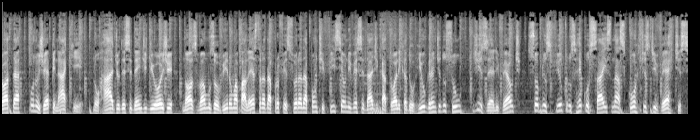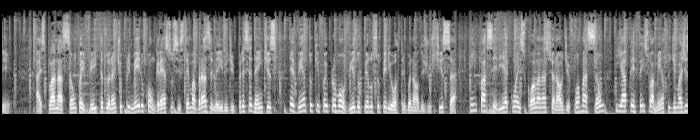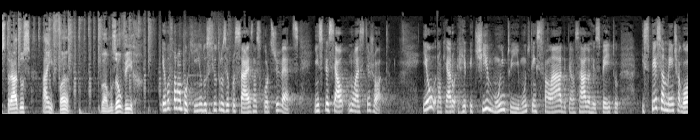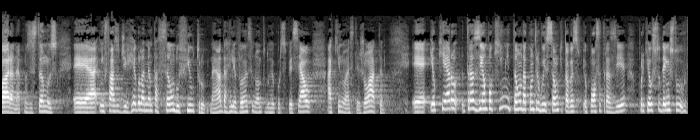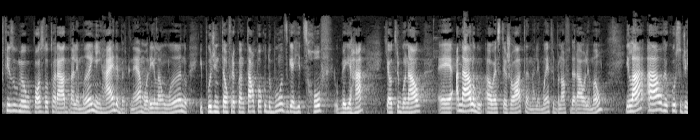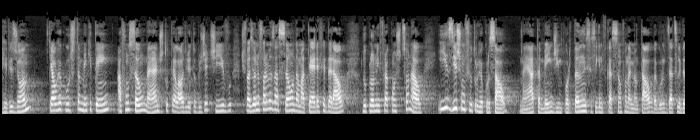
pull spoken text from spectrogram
o NUGEPNAC. No Rádio Decidente de hoje, nós vamos ouvir uma palestra da professora da Pontifícia Universidade Católica do Rio Grande do Sul, Gisele Velt, sobre os filtros recursais nas cortes de vértice. A explanação foi feita durante o primeiro Congresso Sistema Brasileiro de Precedentes, evento que foi promovido pelo Superior Tribunal de Justiça em parceria com a Escola Nacional de Formação e Aperfeiçoamento de Magistrados, a Infam. Vamos ouvir. Eu vou falar um pouquinho dos filtros recursais nas cortes de vértice, em especial no STJ. Eu não quero repetir muito, e muito tem se falado e pensado a respeito especialmente agora, né, que nós estamos é, em fase de regulamentação do filtro né, da relevância no âmbito do recurso especial aqui no STJ, é, eu quero trazer um pouquinho, então, da contribuição que talvez eu possa trazer, porque eu estudei, fiz o meu pós-doutorado na Alemanha, em Heidelberg, né, morei lá um ano e pude, então, frequentar um pouco do Bundesgerichtshof, o BGH, que é o tribunal é, análogo ao STJ, na Alemanha, Tribunal Federal Alemão, e lá há o recurso de revisão, que é o recurso também que tem a função né, de tutelar o direito objetivo, de fazer a uniformização da matéria federal no plano infraconstitucional. E existe um filtro recursal, né, também de importância, significação fundamental da Grundgesetzliebe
